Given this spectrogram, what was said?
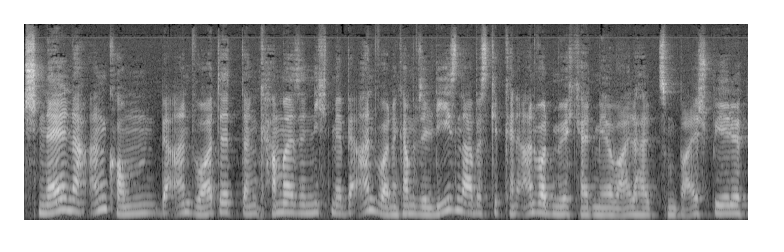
schnell nach Ankommen beantwortet, dann kann man sie nicht mehr beantworten. Dann kann man sie lesen, aber es gibt keine Antwortmöglichkeit mehr, weil halt zum Beispiel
